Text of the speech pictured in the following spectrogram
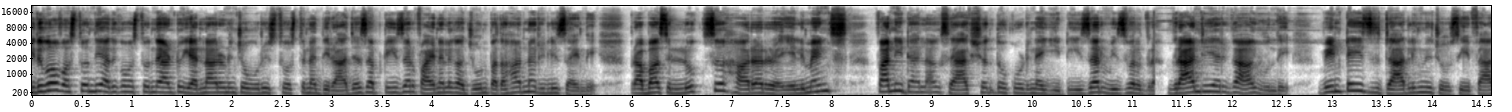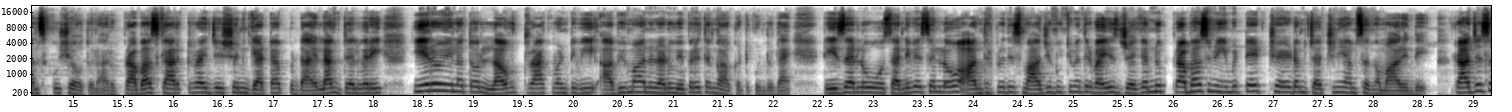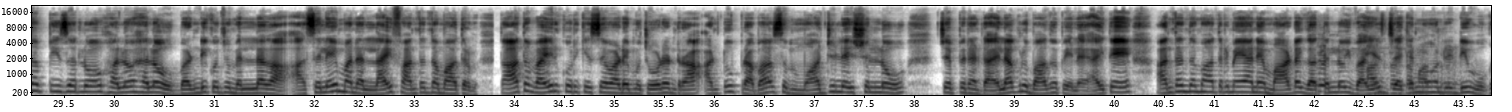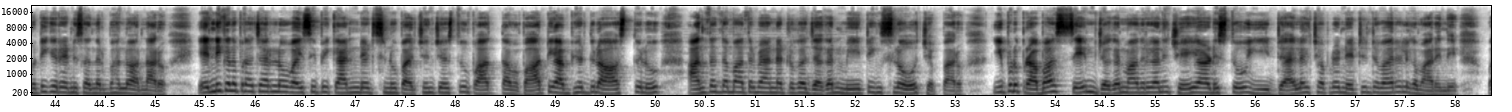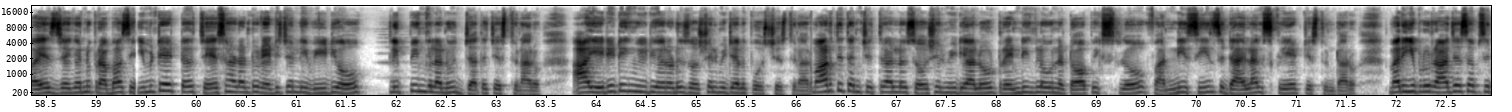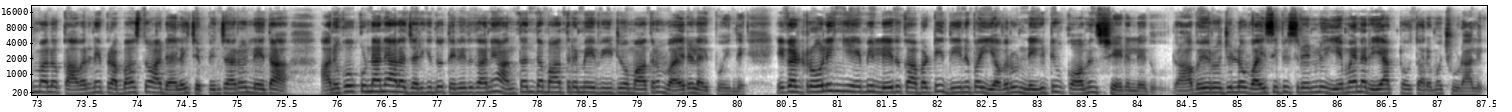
ఇదిగో వస్తుంది అదిగో వస్తుంది అంటూ ఎన్నాళ్ళ నుంచో ఊరిస్తూ వస్తున్న ది రాజాసాబ్ టీజర్ ఫైనల్గా జూన్ పదహారున రిలీజ్ అయింది. Prabhas looks horror elements funny dialogues యాక్షన్తో కూడిన ఈ టీజర్ విజువల్ గ్రాండియర్గా ఉంది. వింటేజ్ డార్లింగ్ని చూసి ఫ్యాన్స్ ఖుషి అవుతున్నారు. Prabhas characterisation getup dialogue delivery హీరోయిన్లతో love track వంటివి అభిమానులను విపరీతంగా ఆకట్టుకుంటున్నాయి. టీజర్లో ఓ సన్నివేశంలో ఆంధ్రప్రదేశ్ మాజీ ముఖ్యమంత్రి వైఎస్ జగన్ను ప్రభాస్ను ఇమిటేట్ చేయడం చర్చనీయాంశంగా మారింది. రాజ్యసభ టీజర్లో హలో హలో. బండి కొంచెం మెల్లగా. అసలే మన లైఫ్ అంతంత మాత్రం. తాత వైర్ కొరికేసేవాడేమో చూడండిరా అంటూ ప్రభాస్ మాడ్యులేషన్లో చెప్పిన డైలాగులు బాగా పేలాయి. అయితే అంతంత మాత్రమే అనే మాట గతంలో వైఎస్ జగన్మోహన్ రెడ్డి ఒకటికి రెండు సందర్భాల్లో అన్నారు. ఎన్నికల ప్రచారంలో వైసీపీ క్యాండిడేట్స్ను పరిచయం చేస్తూ తమ పార్టీ అభ్యర్థుల ఆస్తులు అంతంత మాత్రమే అన్నట్లుగా జగన్ మీటింగ్స్లో చెప్పారు. ఇప్పుడు ప్రభాస్ సేమ్ జగన్ మాదిరిగానే చేయి ఆడిస్తూ ఈ డైలాగ్ చెప్పడం నెట్టింట వైరల్గా మారింది. వైఎస్ జగన్ను ప్రభాస్ ఇమిటేట్ చేశాడంటూ నెటిజన్లు ఈ వీడియో క్లిప్పింగ్లను జత చేస్తున్నారు. ఆ ఎడిటింగ్ వీడియోలను సోషల్ మీడియాలో పోస్ట్ చేస్తున్నారు. మారుతి తన చిత్రాల్లో సోషల్ మీడియాలో ట్రెండింగ్లో ఉన్న టాపిక్స్లో ఫన్నీ సీన్స్ డైలాగ్స్ క్రియేట్ చేస్తుంటారు. మరి ఇప్పుడు రాజాసాబ్ సినిమాలో కావాలనే ప్రభాస్తో ఆ డైలాగ్ చెప్పించారో లేదా అనుకోకుండానే అలా జరిగిందో తెలియదు కానీ అంతంత మాత్రమే వీడియో మాత్రం వైరల్ అయిపోయింది. ఇక ట్రోలింగ్ ఏమీ లేదు కాబట్టి దీనిపై ఎవరూ నెగిటివ్ కామెంట్స్ చేయడం లేదు. రాబోయే రోజుల్లో వైసీపీ శ్రేణులు ఏమైనా రియాక్ట్ అవుతారేమో చూడాలి.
